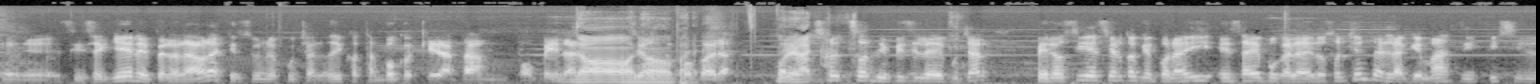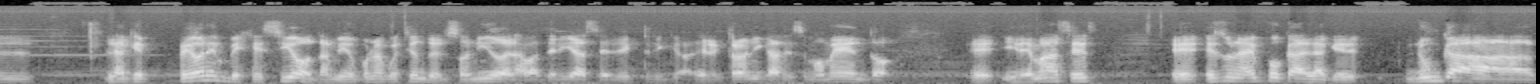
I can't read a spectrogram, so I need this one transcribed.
eh, si se quiere, pero la verdad es que si uno escucha los discos tampoco es que era tan popera. No, no, para- era- Bueno, son difíciles de escuchar, pero sí es cierto que por ahí esa época, la de los 80, es la que más difícil, la que peor envejeció también por una cuestión del sonido de las baterías eléctricas, electrónicas de ese momento eh, y demás. Es, eh, es una época en la que nunca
